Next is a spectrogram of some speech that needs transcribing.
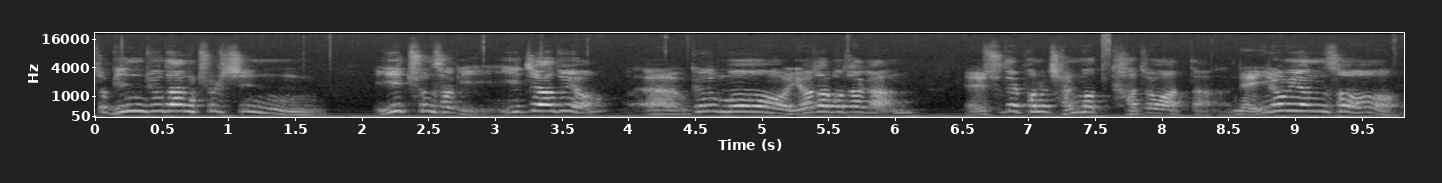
저 민주당 출신 이춘석이 이자도요. 그뭐 여자 보좌관 에, 휴대폰을 잘못 가져왔다. 네, 이러면서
